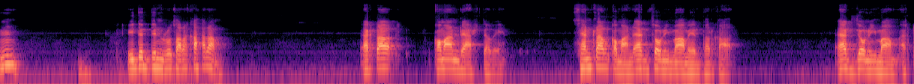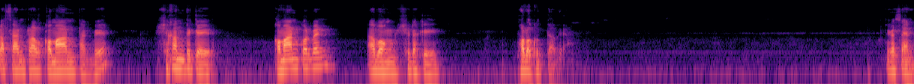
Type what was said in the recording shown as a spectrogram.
হুম? ঈদের দিন রোজা রাখা হারাম। একটা কমান্ডে আসতে হবে। সেন্ট্রাল কমান্ড একজন ইমামের দরকার। একজন ইমাম, একটা সেন্ট্রাল কমান্ড থাকবে। সেখান থেকে কমান্ড করবেন এবং সেটাকে ফলো করতে হবে। ঠিক আছেন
